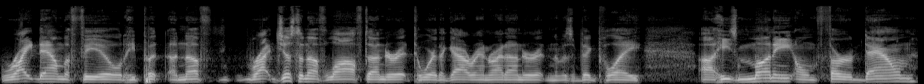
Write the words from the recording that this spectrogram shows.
right down the field. He put enough right, just enough loft under it to where the guy ran right under it, and it was a big play. Uh, he's money on third down,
